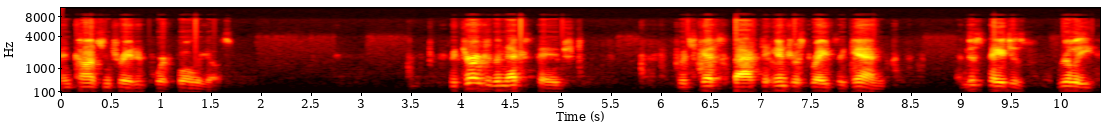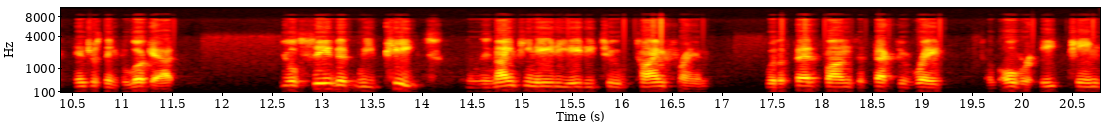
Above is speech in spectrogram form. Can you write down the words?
and concentrated portfolios. We turn to the next page, which gets back to interest rates again. And this page is really interesting to look at. You'll see that we peaked in the 1980-82 time frame with a Fed funds effective rate of over 18%.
